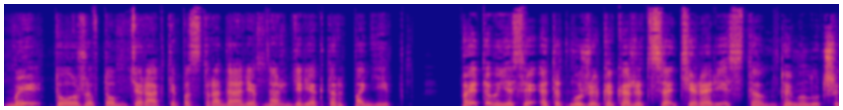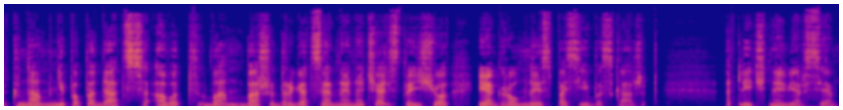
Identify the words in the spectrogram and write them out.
мы тоже в том теракте пострадали, наш директор погиб. Поэтому, если этот мужик окажется террористом, то ему лучше к нам не попадаться, а вот вам, ваше драгоценное начальство, еще и огромное спасибо скажет. Отличная версия.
